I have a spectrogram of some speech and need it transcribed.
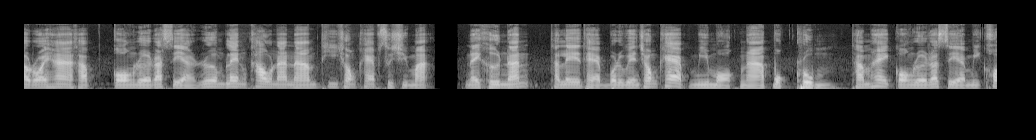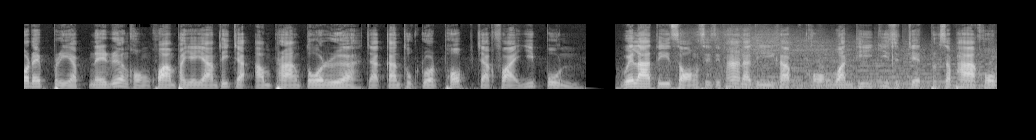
1905 ครับ กองเรือรัสเซียเริ่มเล่นเข้าหน้าน้ำที่ช่องแคบซูชิมะ ในคืนนั้น ทะเลแถบบริเวณช่องแคบมีหมอกหนาปกคลุมทำให้กองเรือรัสเซียมีข้อได้เปรียบในเรื่องของความพยายามที่จะอำพรางตัวเรือจากการถูกตรวจพบจากฝ่ายญี่ปุ่น เวลาตี 2 45 นาทีครับ ของวันที่ 27 พฤษภาคม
